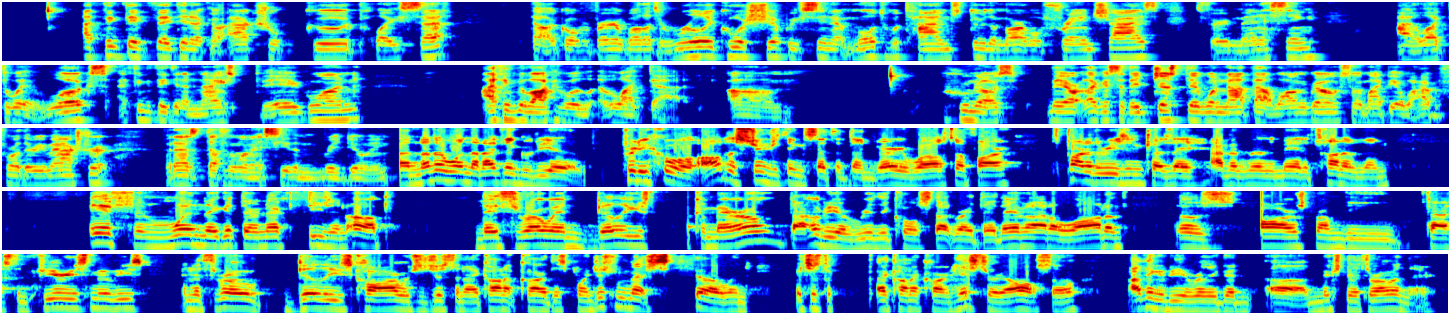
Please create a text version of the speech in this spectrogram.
I think they they did like an actual good play set that would go over very well. That's a really cool ship. We've seen it multiple times through the Marvel franchise. It's very menacing. I like the way it looks. I think they did a nice big one. I think a lot of people like that. Um, who knows? They are like I said, they just did one not that long ago, so it might be a while before they remaster it but that's definitely one I see them redoing. Another one that I think would be a pretty cool. All the Stranger Things sets have done very well so far. It's part of the reason because they haven't really made a ton of them. If and when they get their next season up, they throw in Billy's Camaro. That would be a really cool set right there. They've had a lot of those cars from the Fast and Furious movies, and to throw Billy's car, which is just an iconic car at this point, just from that show, and it's just an iconic car in history also. I think it'd be a really good uh, mixture to throw in there.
